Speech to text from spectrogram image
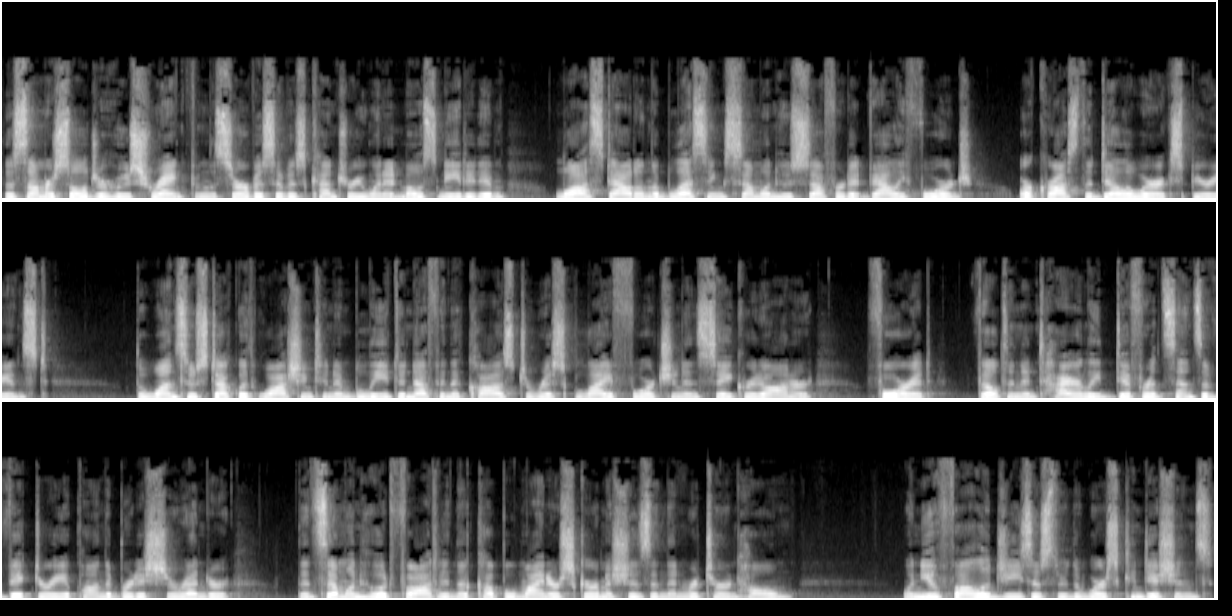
The summer soldier who shrank from the service of his country when it most needed him lost out on the blessings someone who suffered at Valley Forge or crossed the Delaware experienced. The ones who stuck with Washington and believed enough in the cause to risk life, fortune, and sacred honor for it felt an entirely different sense of victory upon the British surrender than someone who had fought in a couple minor skirmishes and then returned home. When you follow Jesus through the worst conditions,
